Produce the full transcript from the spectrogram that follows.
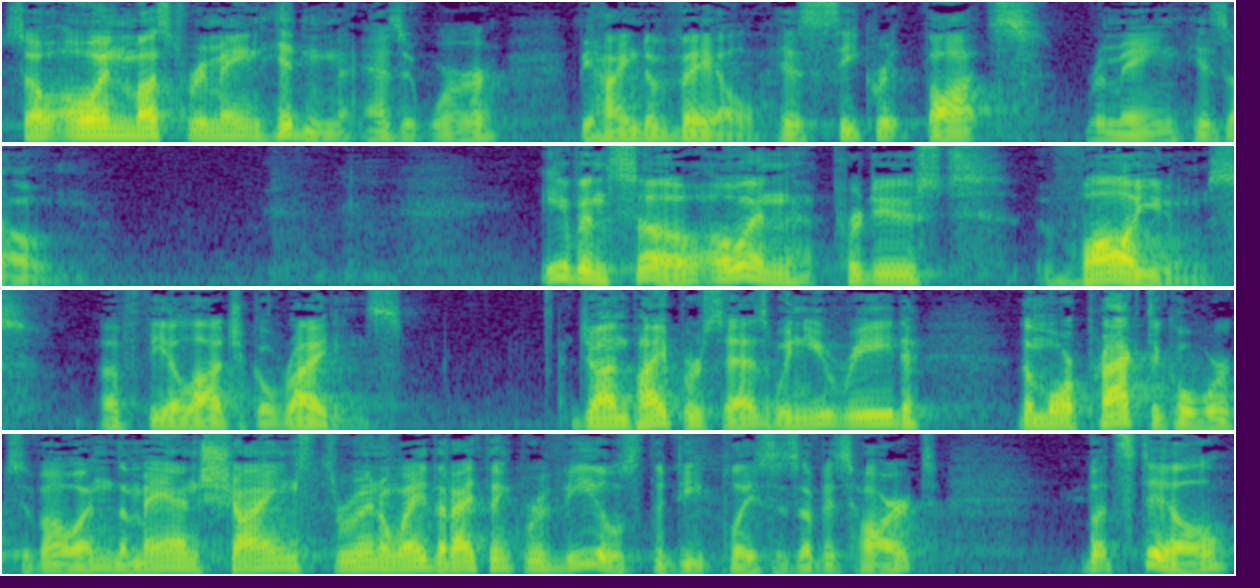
So Owen must remain hidden, as it were, behind a veil. His secret thoughts remain his own. Even so, Owen produced volumes of theological writings. John Piper says when you read the more practical works of Owen, the man shines through in a way that I think reveals the deep places of his heart, but still,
